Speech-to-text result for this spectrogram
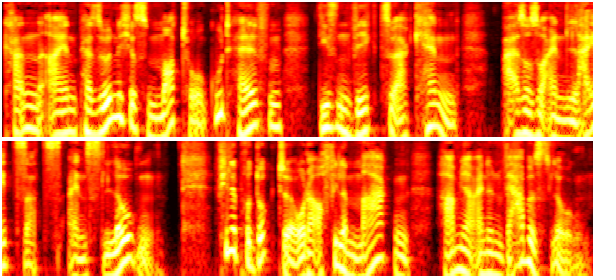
kann ein persönliches Motto gut helfen, diesen Weg zu erkennen. Also so ein Leitsatz, ein Slogan. Viele Produkte oder auch viele Marken haben ja einen Werbeslogan.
